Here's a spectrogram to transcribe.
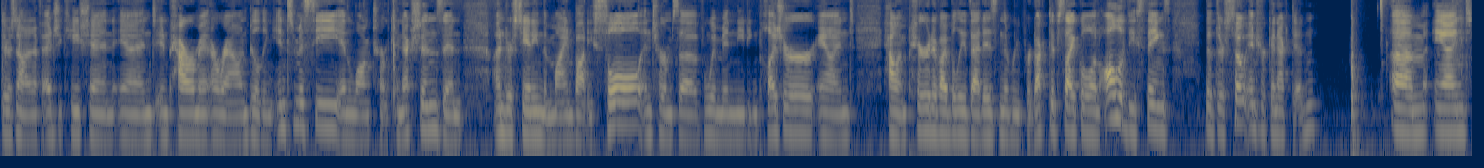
there's not enough education and empowerment around building intimacy and long term connections and understanding the mind, body, soul in terms of women needing pleasure and how imperative I believe that is in the reproductive cycle and all of these things that they're so interconnected. Um, and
